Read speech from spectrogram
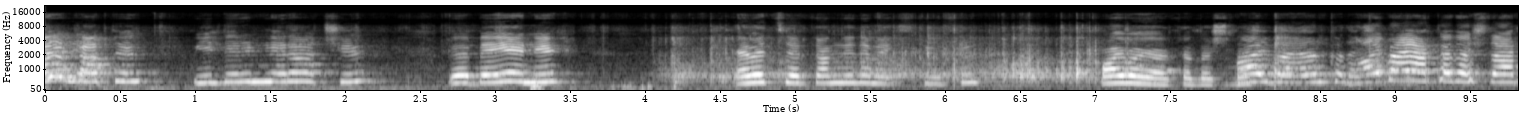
Like atın. Bildirimleri açın. Ve beğenin. Evet Serkan ne demek istiyorsun? Bay bay arkadaşlar. Bay bay arkadaşlar. Bay bay arkadaşlar.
